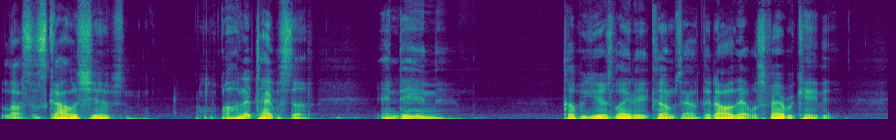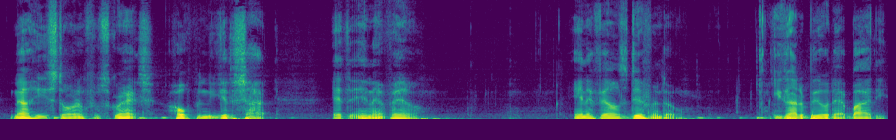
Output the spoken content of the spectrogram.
lost his scholarships, all that type of stuff. And then a couple years later it comes out that all that was fabricated. Now he's starting from scratch, hoping to get a shot at the NFL. NFL is different though. You got to build that body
